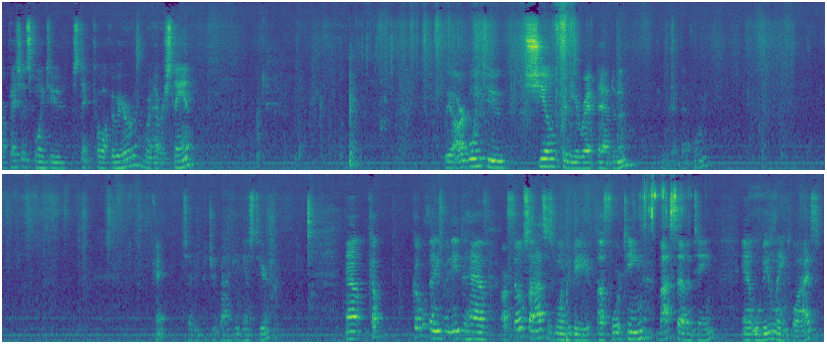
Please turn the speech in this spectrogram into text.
our patient is going to st- walk over here, we're going to have her stand. We are going to shield for the erect abdomen. Grab that for me? Okay, so you put your back against here. Now, a couple, couple things, we need to have, our film size is going to be a 14 by 17, and it will be lengthwise.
